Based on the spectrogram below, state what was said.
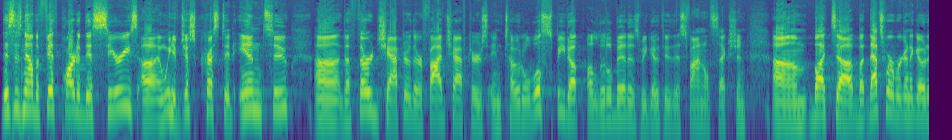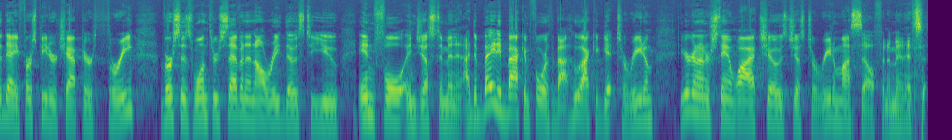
This is now the fifth part of this series, uh, and we have just crested into uh, the third chapter. There are five chapters in total. We'll speed up a little bit as we go through this final section, um, but, uh, but that's where we're going to go today 1 Peter chapter 3, verses 1 through 7, and I'll read those to you in full in just a minute. I debated back and forth about who I could get to read them. You're going to understand why I chose just to read them myself in a minute, because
